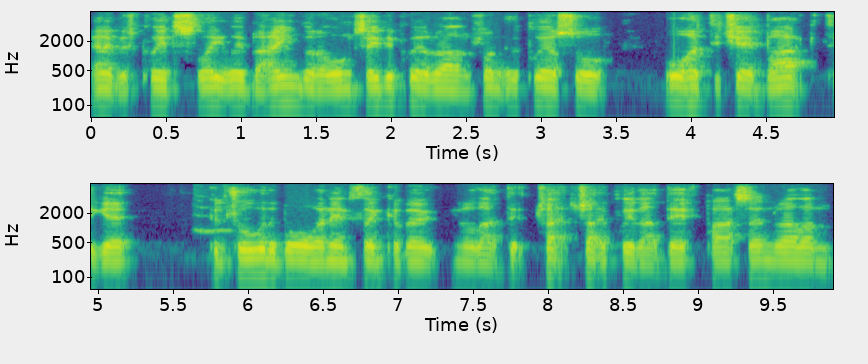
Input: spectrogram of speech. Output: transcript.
and it was played slightly behind or alongside the player rather than in front of the player. So O had to check back to get control of the ball and then think about you know that try, try to play that deft pass in rather than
